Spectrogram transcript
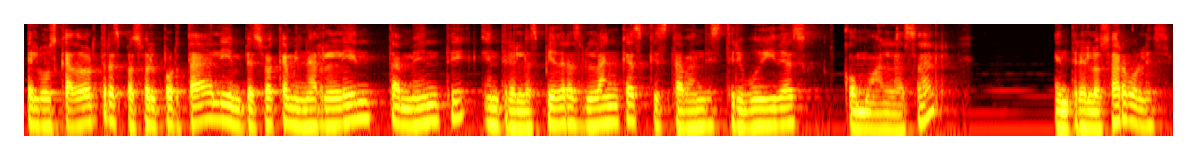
El buscador traspasó el portal y empezó a caminar lentamente entre las piedras blancas que estaban distribuidas como al azar entre los árboles.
